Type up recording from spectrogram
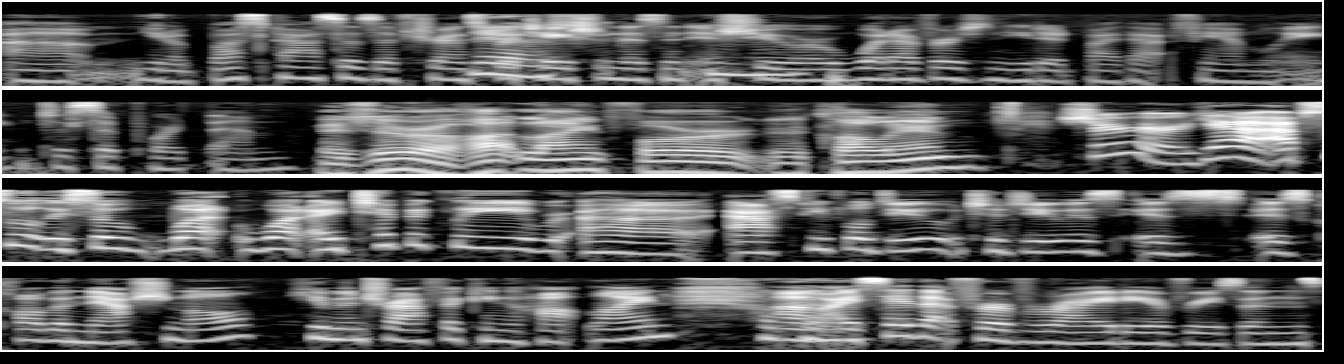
um, you know, bus passes if transportation is an issue or whatever's needed by that family to support them. Is there a hotline for the call in? Sure. Yeah. Absolutely. So what what I typically uh, ask people do to do is is is called the National Human Trafficking Hotline. Um, I say that for a variety of reasons.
